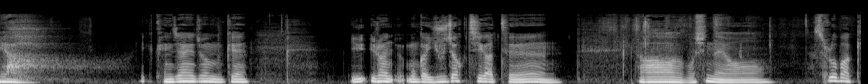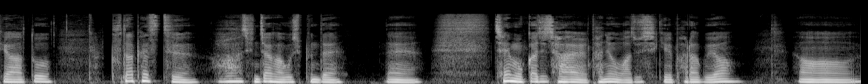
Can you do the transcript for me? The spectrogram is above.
이야, 굉장히 좀 이렇게, 이, 이런 뭔가 유적지 같은, 아, 멋있네요. 슬로바키아 또 부다페스트. 아, 진짜 가고 싶은데. 네. 제 목까지 잘 다녀와 주시길 바라고요. 어,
